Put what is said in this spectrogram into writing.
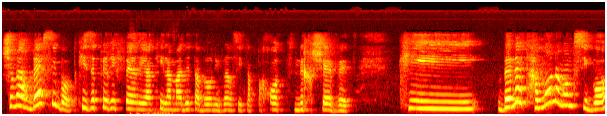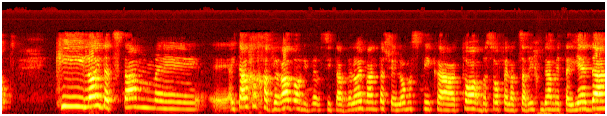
שמהרבה סיבות, כי זה פריפריה, כי למדת באוניברסיטה פחות נחשבת, כי באמת המון המון סיבות, כי לא יודעת, סתם אה, אה, הייתה לך חברה באוניברסיטה ולא הבנת שלא מספיק התואר בסוף, אלא צריך גם את הידע,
